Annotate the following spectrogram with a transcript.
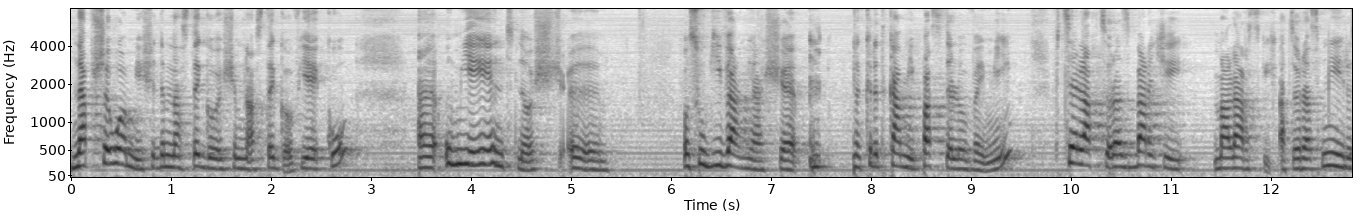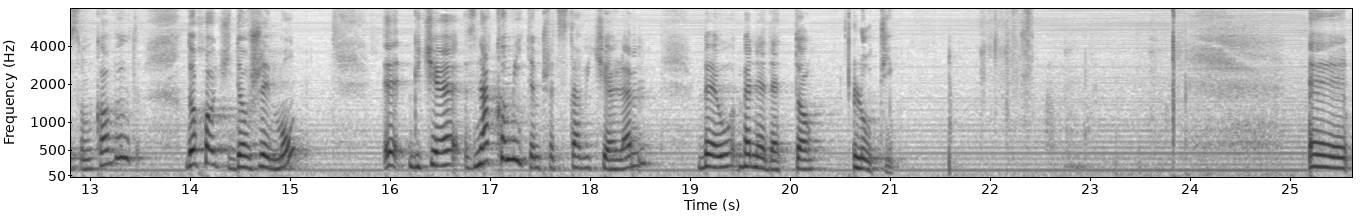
na przełomie XVII i XVIII wieku e, umiejętność e, posługiwania się kredkami pastelowymi w celach coraz bardziej malarskich, a coraz mniej rysunkowych, dochodzi do Rzymu, y, gdzie znakomitym przedstawicielem był Benedetto Luti. Y,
